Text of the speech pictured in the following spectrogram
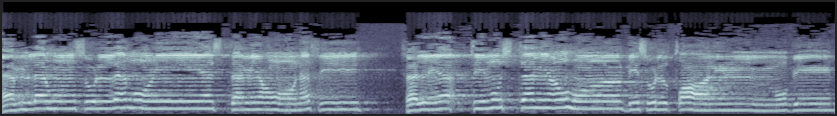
أم لهم سلم يستمعون فيه فليأت مستمعهم بسلطان مبين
